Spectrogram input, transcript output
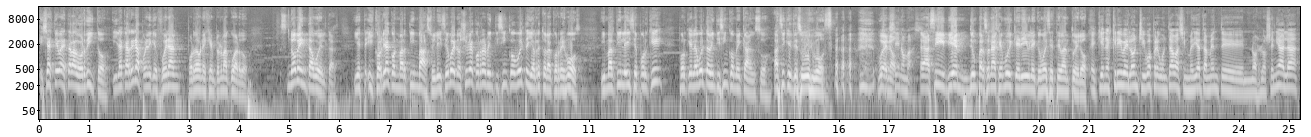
ya Esteban estaba gordito. Y la carrera, ponele que fueran, por dar un ejemplo, no me acuerdo, 90 vueltas. Y, este, y corría con Martín Vaso. Y le dice, bueno, yo voy a correr 25 vueltas y el resto la corres vos. Y Martín le dice, ¿por qué? Porque en la vuelta 25 me canso. Así que te subís vos. bueno, Así nomás. así bien, de un personaje muy querible como es Esteban Tuero. Eh, quien escribe Lonchi, vos preguntabas, inmediatamente nos lo señala,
